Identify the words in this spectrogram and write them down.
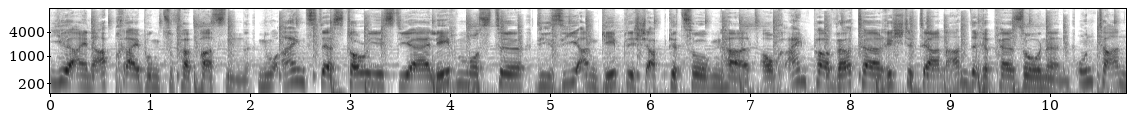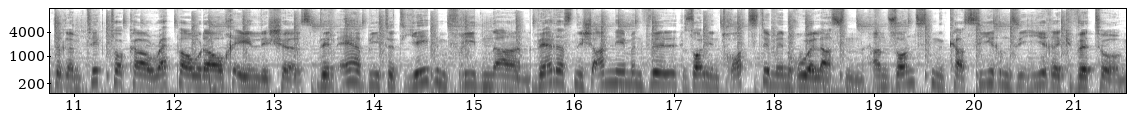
ihr eine Abreibung zu verpassen. Nur eins der Stories, die er erleben musste, Wörter, die sie angeblich abgezogen hat. Auch ein paar Wörter richtet er an andere Personen, unter anderem TikToker, Rapper oder auch ähnliches. Denn er bietet jedem Frieden an. Wer das nicht annehmen will, soll ihn trotzdem in Ruhe lassen. Ansonsten kassieren sie ihre Quittung.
